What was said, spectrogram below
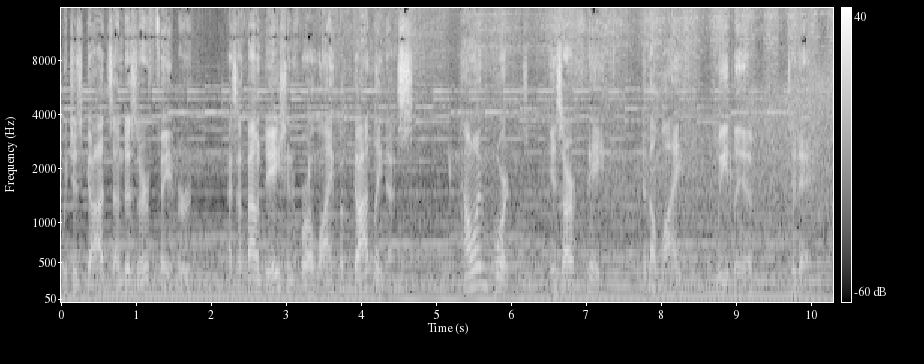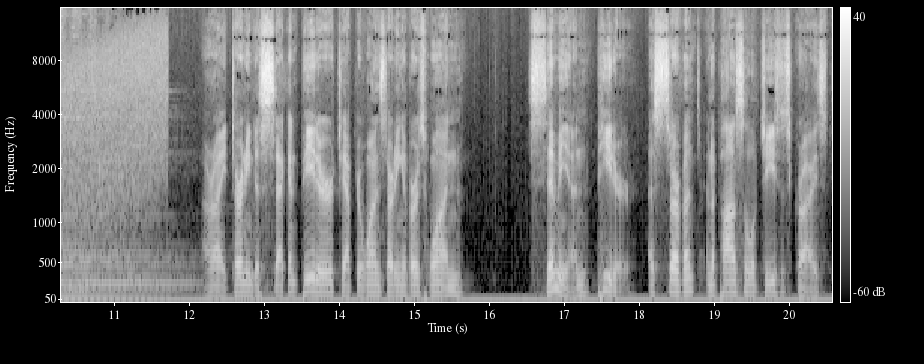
which is God's undeserved favor, as a foundation for a life of godliness. How important is our faith in the life we live today? All right, turning to 2 Peter chapter 1 starting in verse 1. Simeon Peter, a servant and apostle of Jesus Christ,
